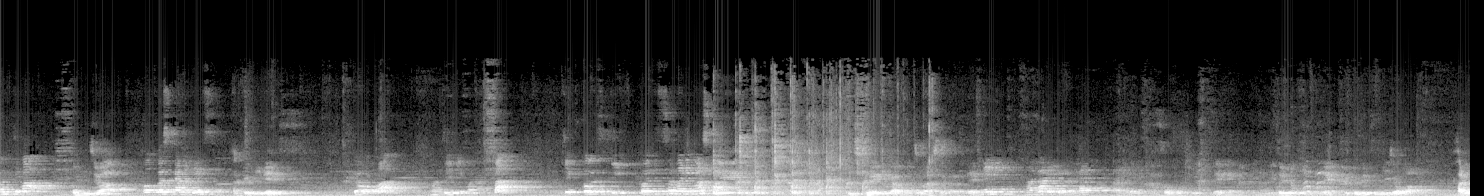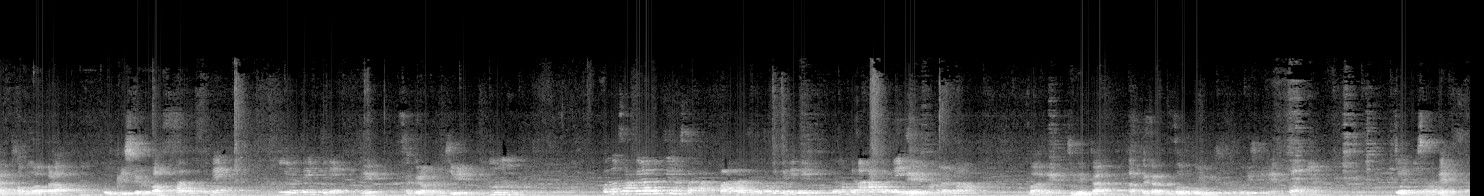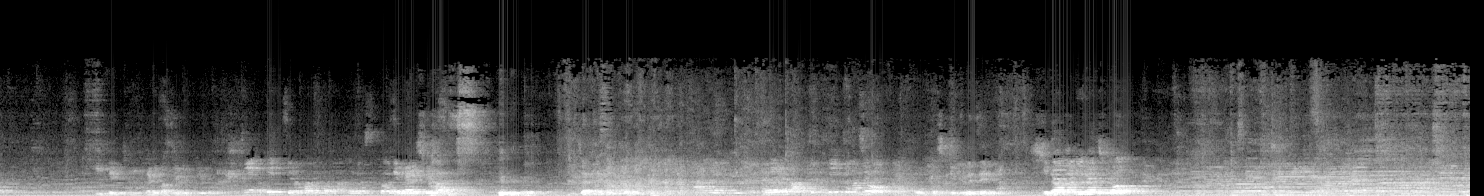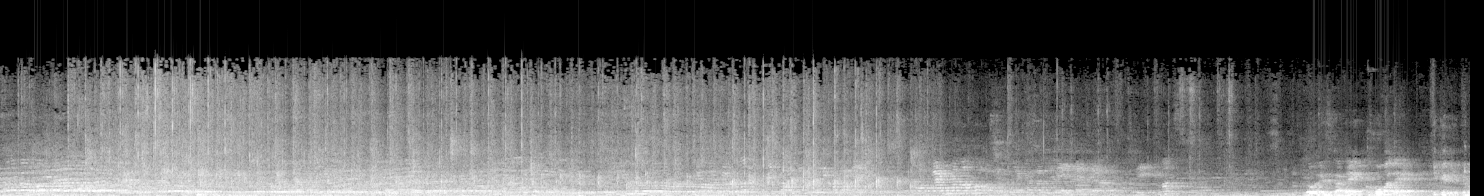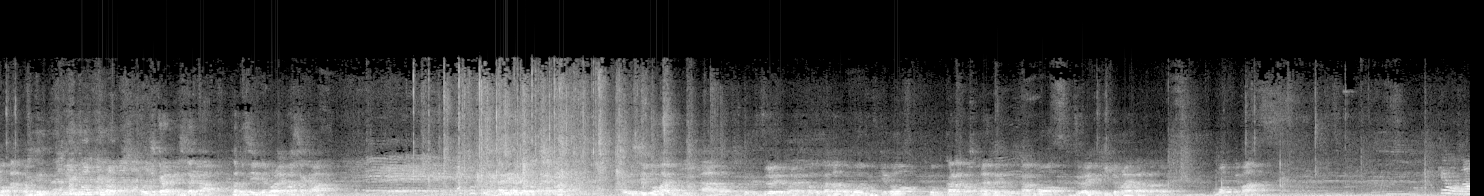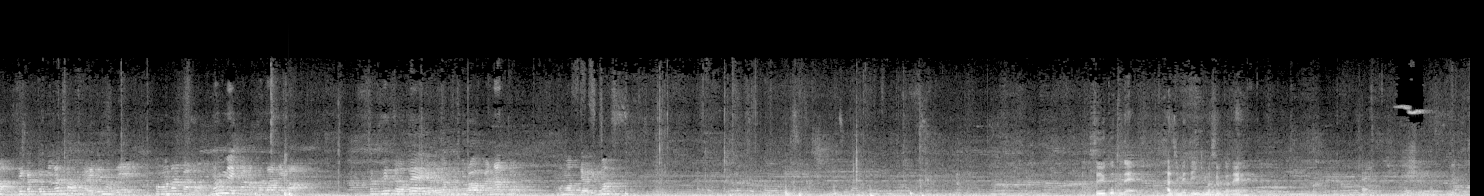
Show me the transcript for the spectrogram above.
こんにちは。こんにちは、大越かなです。たくみです。今日は待ちに待った結婚式当日となりました。1年間持ちましたからね。ね、長いけど早かったです。そうですね。ということでね、特別に今日は春の鴨川からお送りしておりまそうですね。いいお天気で。す。ね、桜も綺麗に。うん。この桜の木の下からラジオを届けできるなんて思ってなかったよね。まあね、1年間あったからこそこういうところでしてね、そうやね。そうですよねいい天気になりますようにということで。ね、お天気の神様よろしくお願いします。じゃあ、ね、はい。それでは始めていきましょう。大越プレゼンツ、ひだまりラジオ。ここまでピクニックのあピクニックのお時間でしたが、楽しんでもらえましたか？ありがとうございます。美味しいご飯にあのくつろいでもらえたことかなと思うんですけど、ここからのラジオの時間もくつろいで聞いてもらえたらなと思ってます。今日はせっかく皆さんがいるのでこの中の何名かの方には直接お便りを読んでもらおうかなと思っておりますということで、始めていきましょうかね。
